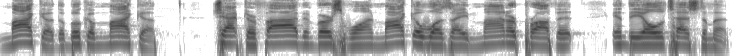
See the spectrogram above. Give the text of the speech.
Micah, the book of Micah, chapter 5 and verse 1, Micah was a minor prophet in the Old Testament.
